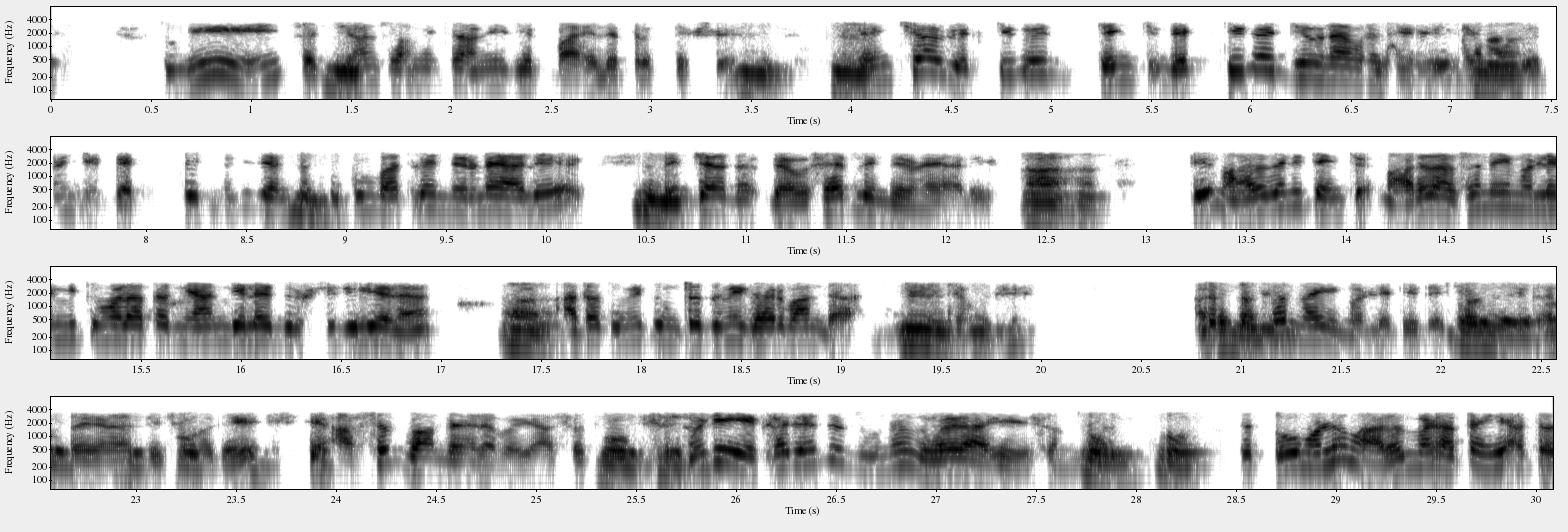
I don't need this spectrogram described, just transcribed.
तुम्ही सच्चान स्वामीचं आम्ही जे पाहिले प्रत्यक्ष. त्यांच्या व्यक्तिगत त्यांच्या व्यक्तिगत जीवनामध्ये हा. म्हणजे व्यक्ती म्हणजे त्यांच्या कुटुंबातले निर्णय आले त्यांच्या व्यवसायातले निर्णय आले हा, हा. ते महाराजांनी त्यांच्या महाराज असं नाही म्हणले मी तुम्हाला आता ज्ञान दिलंय दृष्टी दिली आहे ना हा. आता तुम्ही तुमचं तुम्ही घर बांधा. त्याच्यामध्ये तसं नाही म्हणले ते त्याच्यामध्ये येणार त्याच्यामध्ये हे असंच बांधायला पाहिजे असंच हो. म्हणजे एखाद्याचं जुनं घर आहे समजा हो, हो. तर तो म्हणलं महाराज म्हणजे आता हे आता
